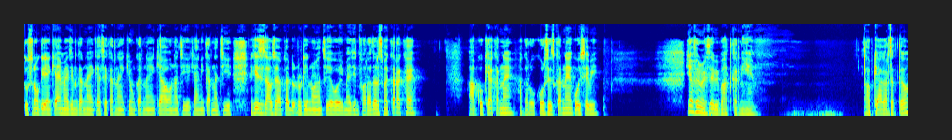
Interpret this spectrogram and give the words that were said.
दूसरों के लिए क्या इमेजिन करना है, कैसे करना है, क्यों करना है, क्या होना चाहिए, क्या नहीं करना चाहिए, किस हिसाब से आपका रूटीन होना चाहिए, वो इमेजिन फॉर अदर्स में कर रखा है। आपको क्या करना है, अगर वो कोर्सेज करने हैं कोई से भी, या फिर मेरे से भी बात करनी है तो आप क्या कर सकते हो?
